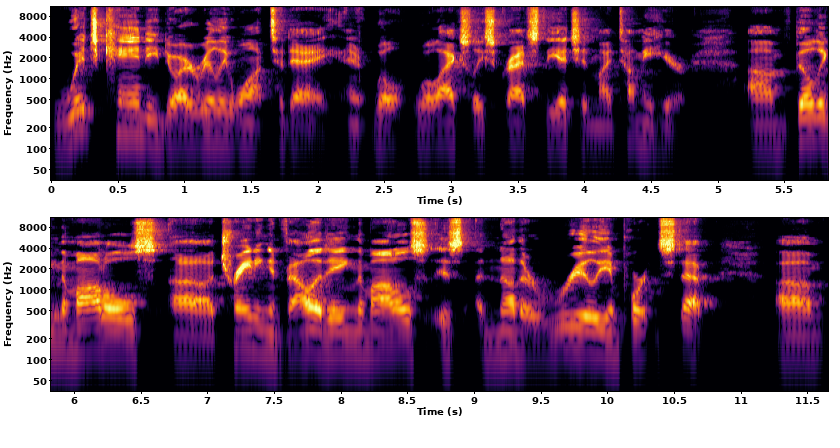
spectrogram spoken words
Which candy do i really want today? And we'll we'll actually scratch the itch in my tummy here. Um, building the models uh, training and validating the models is another really important step um,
